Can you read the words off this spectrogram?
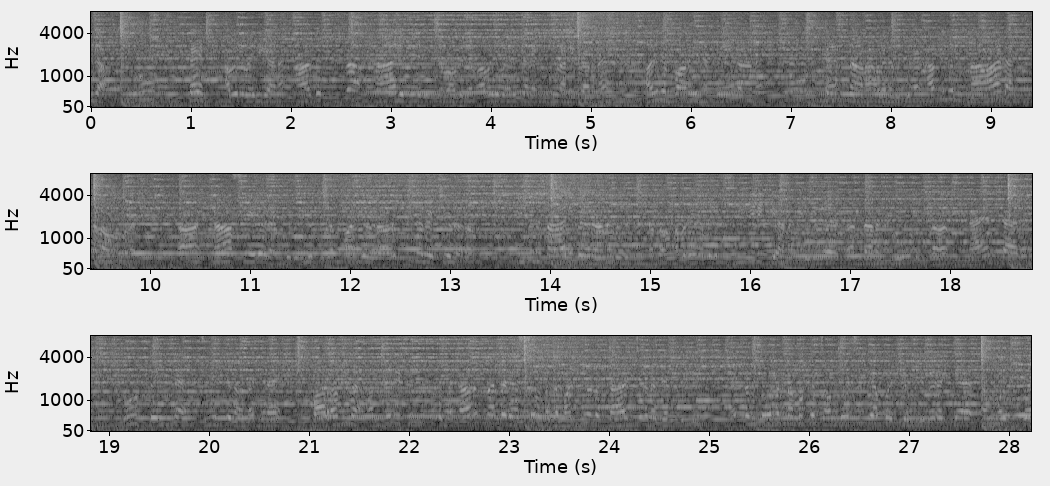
ഇതാ ടു ടെൻ അവർ വരികയാണ്. അടുത്ത നാല് പേര് അവർ അവർ വരുന്ന രംഗങ്ങളാണ് ഈ കാരണം അതിന് പറയുന്ന പേരാണ് ടു ടെൻ എന്നാണ് അവർ വിളിക്കുന്നത്. അതിന് നാല് അംഗങ്ങളാണ് രണ്ട് പേരും ജപ്പാന്റെ ഒരാളും പിന്നെ റഷ്യയുടെ ഒരാളും. ഇവർ നാല് പേരാണ് വരുന്നത്. കേട്ടോ ഇത് എന്താണ് ക്രൂ നയൻകാരൻ ക്രൂ ടെന്നെ സ്വീകരിക്കുന്നുണ്ട് ഇങ്ങനെ പറന്ന് അന്തരീക്ഷത്തിൽ കിടന്ന് നല്ല രസമുണ്ട് മഞ്ഞുള്ള കാഴ്ചകളൊക്കെ എത്രത്തോളം നമുക്ക് സന്തോഷിക്കാൻ പറ്റും. ഇവരൊക്കെ നമ്മൾക്ക്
